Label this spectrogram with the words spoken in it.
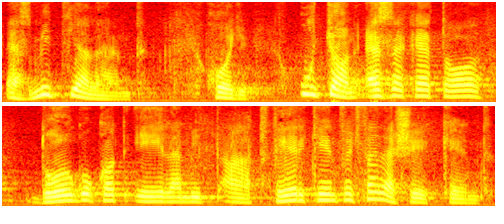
Ez mit jelent? Hogy ugyan ezeket a dolgokat élem itt át, férként vagy feleségként.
